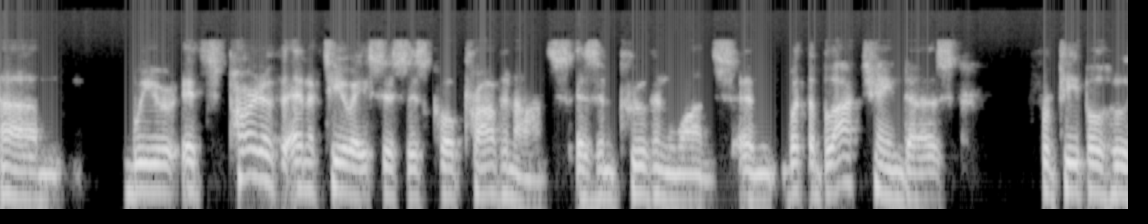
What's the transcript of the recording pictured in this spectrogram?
Um, we're it's part of the NFT Oasis is called Provenance, as in proven once. And what the blockchain does for people who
